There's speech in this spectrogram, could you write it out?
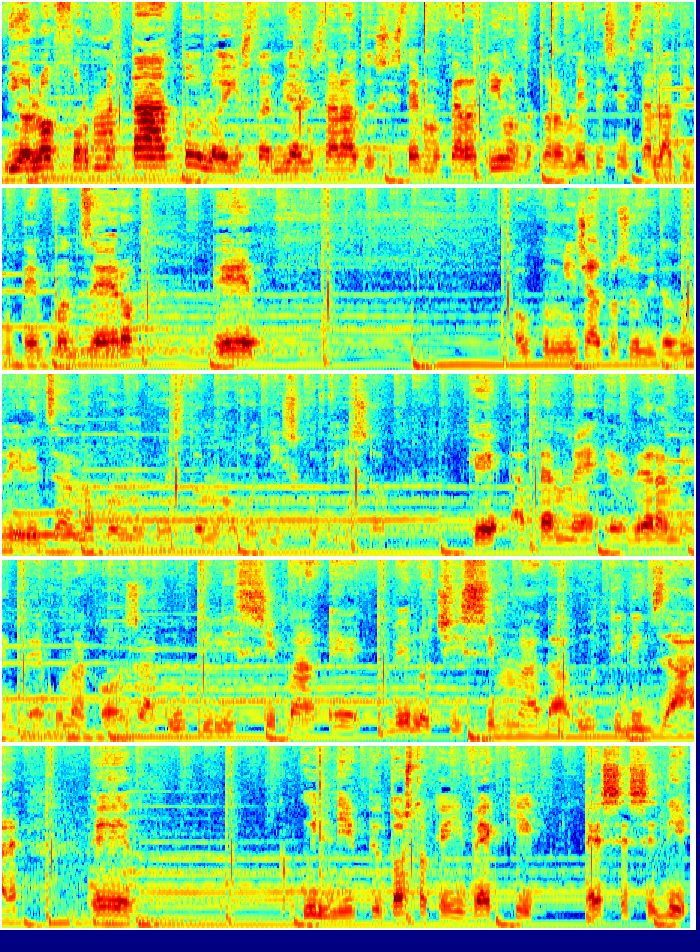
Io l'ho formattato, l'ho install- gli ho installato il sistema operativo, naturalmente si è installato in tempo zero e ho cominciato subito ad utilizzarlo con questo nuovo disco fisso che per me è veramente una cosa utilissima e velocissima da utilizzare e quindi piuttosto che i vecchi SSD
